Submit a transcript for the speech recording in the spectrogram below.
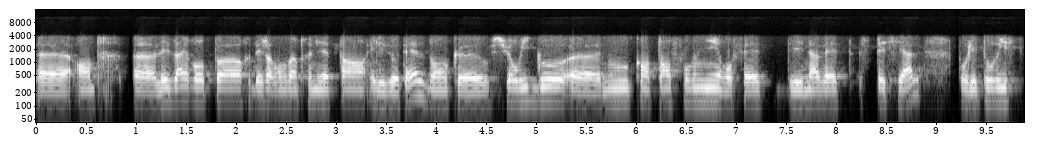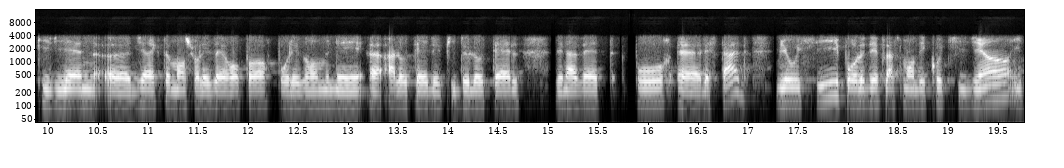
entre les aéroports déjà dans un premier temps et les hôtels. Donc sur Wigo, nous comptons fournir au fait des navettes spéciales pour les touristes qui viennent directement sur les aéroports pour les emmener à l'hôtel et puis de l'hôtel des navettes pour euh, les stades, mais aussi pour le déplacement des quotidiens, ils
